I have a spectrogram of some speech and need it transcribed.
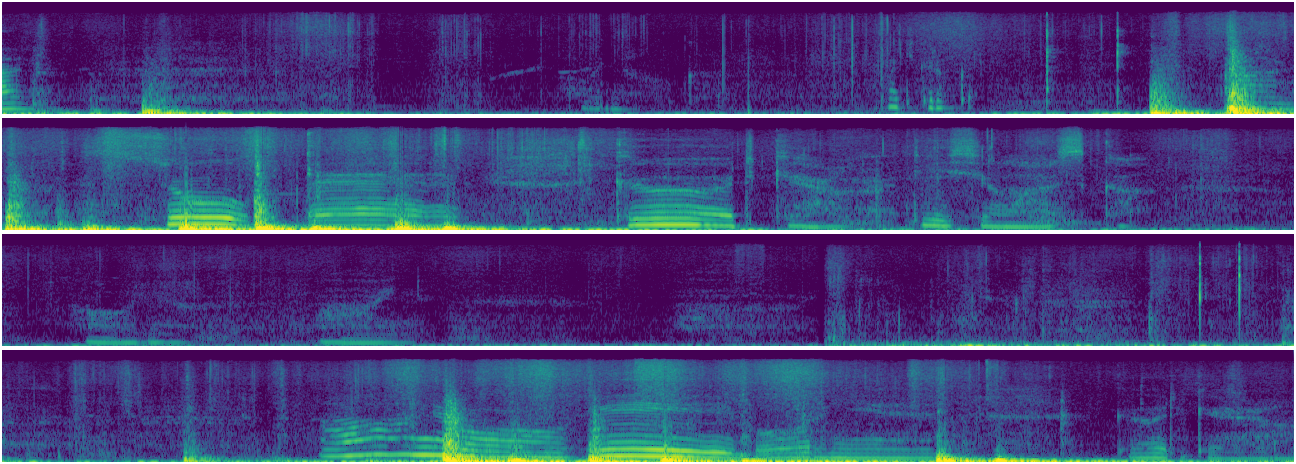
Super. Áno. Poď kroka. Áno. Super. Good girl. Ty si láska. Hodně. Fajn. Áno, výborně. Good girl.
